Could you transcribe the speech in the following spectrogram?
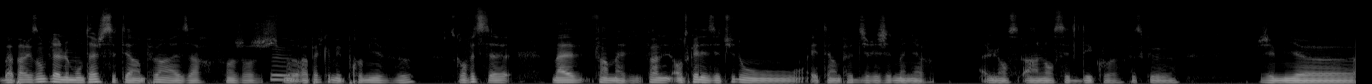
bah, par exemple, là, le montage, c'était un peu un hasard. Enfin, genre, je me Mm. rappelle que mes premiers vœux. Parce qu'en fait, ça- ma, enfin, ma vie. Enfin, en tout cas, les études ont été un peu dirigées de manière lance- à un lancer de dés, quoi. Parce que J'ai mis, euh,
